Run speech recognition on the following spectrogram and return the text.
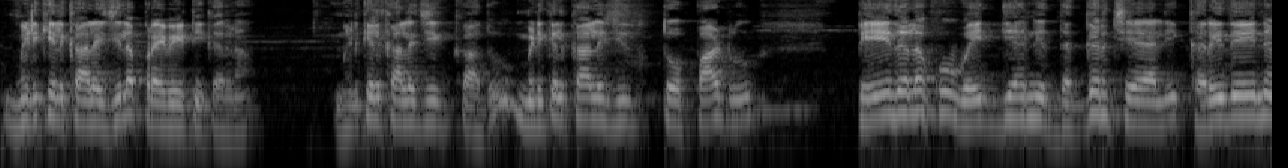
మెడికల్ కాలేజీల ప్రైవేటీకరణ. మెడికల్ కాలేజీ కాదు మెడికల్ కాలేజీతో పాటు పేదలకు వైద్యాన్ని దగ్గర చేయాలి ఖరీదైన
